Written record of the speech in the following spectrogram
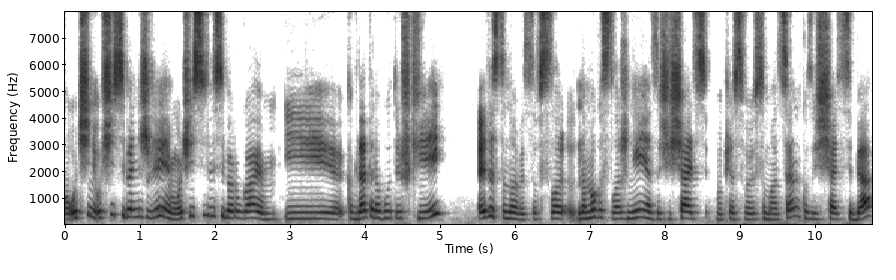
очень-очень mm-hmm. себя не жалеем, очень сильно себя ругаем. И когда ты работаешь в QA, это становится намного сложнее защищать вообще свою самооценку, защищать себя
